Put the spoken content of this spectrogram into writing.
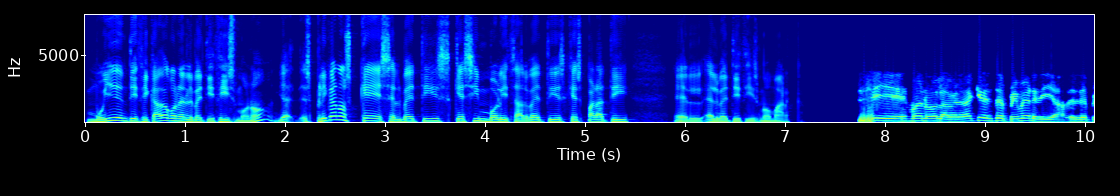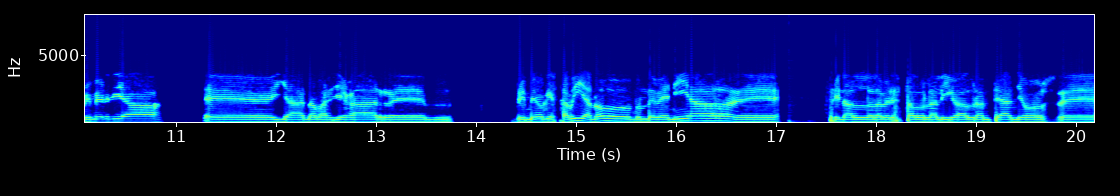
muy identificado con el beticismo, ¿no? explícanos qué es el Betis, qué simboliza el Betis, qué es para ti el, el beticismo, Marc. Sí, bueno, la verdad que desde el primer día, desde el primer día eh, ya nada más llegar, em, primero que sabía, ¿no? Dónde venía, eh, al final al haber estado en la liga durante años eh,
